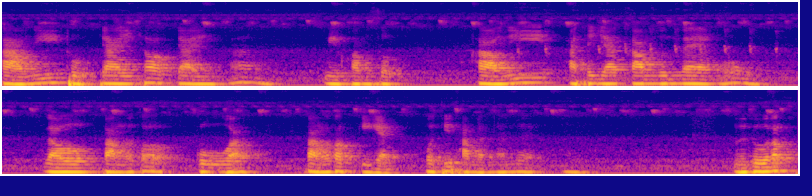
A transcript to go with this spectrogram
ข่าวนี้ถูกใจชอบใจอมีความสุข ข่าวนี้อาชญากรรมรุนแรงโอ้เราฟังแล้วก็กลัว ฟังแล้วก็เกลียดคนที่ทำแบบนั้นด้วย ดูละค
